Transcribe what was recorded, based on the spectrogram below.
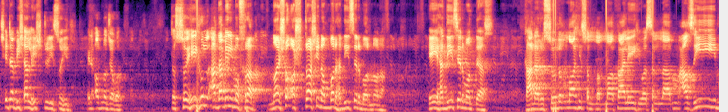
সেটা বিশাল হিস্টোরি শহীদ এটা অন্য জগৎ। তো সহিহুল আদাবিল মুফরাদ, নয়শো অষ্টআশি নম্বর হাদিসের বর্ণনা। এই হাদিসের মধ্যে আছে। কান রসুল্লাহ সাল্লাহ আলহি ওয়াসাল্লাম আজিম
